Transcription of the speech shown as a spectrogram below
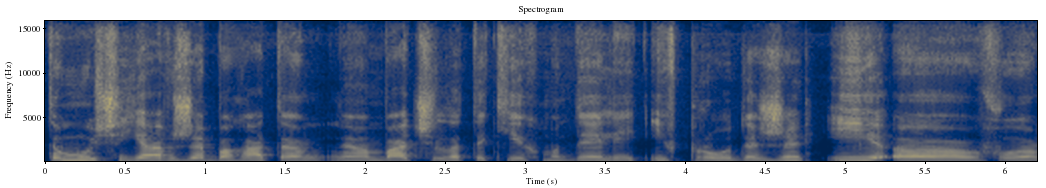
Тому що я вже багато е, бачила таких моделей і в продажі, і е, в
